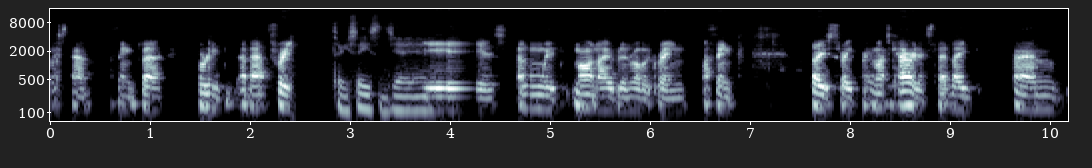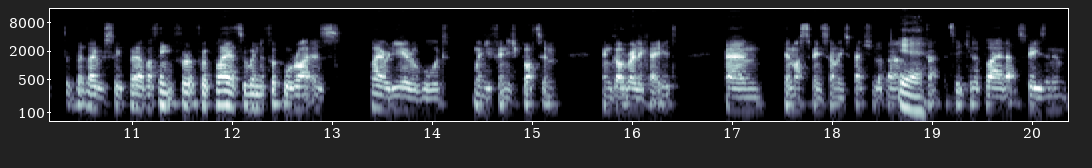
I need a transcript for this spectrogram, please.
West Ham, I think, for probably about three three seasons. Yeah, yeah. years, along with Mark Noble and Robert Green. I think those three pretty much carried us. That they um, that they were superb. I think for for a player to win the Football Writers Player of the Year award when you finished bottom and got relegated, um, there must have been something special about Yeah. that particular player that season, and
